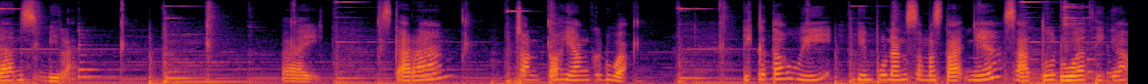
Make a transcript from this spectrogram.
dan 9. Baik, sekarang contoh yang kedua. Diketahui himpunan semestanya 1, 2, 3,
